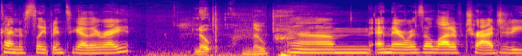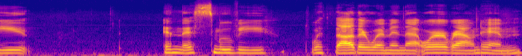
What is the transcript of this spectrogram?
kind of sleeping together, right? Nope. Nope. Um, and there was a lot of tragedy in this movie with the other women that were around him.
